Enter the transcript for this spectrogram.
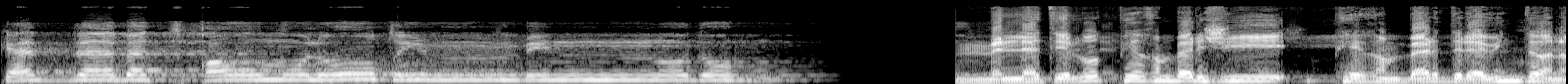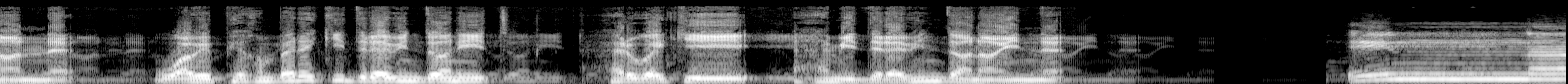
كذبت قوم لوط بالنذر. ملت لوط پیغمبر جی پیغمبر دروین دانان و أو پیغمبر کی دروین دانید هر وکی همی دروین داناین إنا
